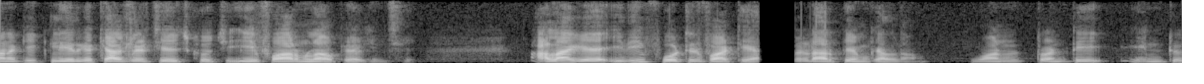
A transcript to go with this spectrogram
మనకి క్లియర్గా క్యాలిక్యులేట్ చేయించుకోవచ్చు ఈ ఫార్ములా ఉపయోగించి. అలాగే ఇది ఫోర్టీన్ ఫార్టీ హండ్రెడ్ ఆర్పిఎంకి వెళ్దాం. One twenty into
